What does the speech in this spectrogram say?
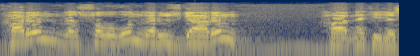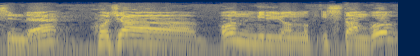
karın ve soğuğun ve rüzgarın neticesinde koca 10 milyonluk İstanbul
